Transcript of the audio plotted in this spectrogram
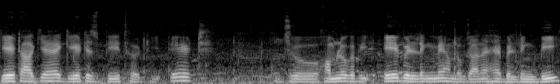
गेट आ गया है, gate is B thirty eight जो हम लोग अभी ए बिल्डिंग में हम लोग जाना है बिल्डिंग बी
